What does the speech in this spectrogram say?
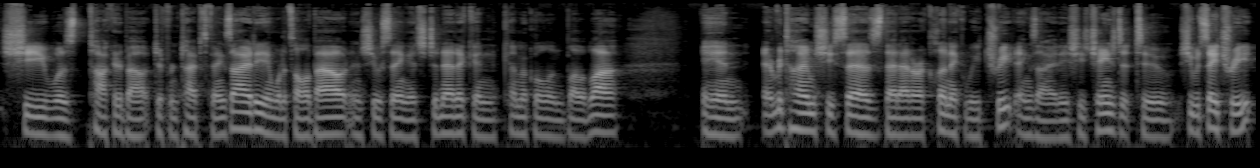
she was talking about different types of anxiety and what it's all about, and she was saying it's genetic and chemical and blah blah blah. And every time she says that at our clinic we treat anxiety, she changed it to she would say treat,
